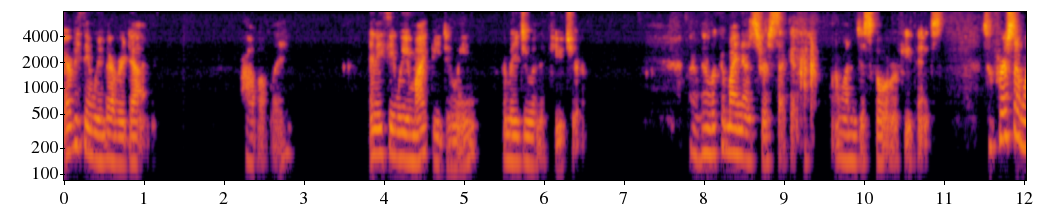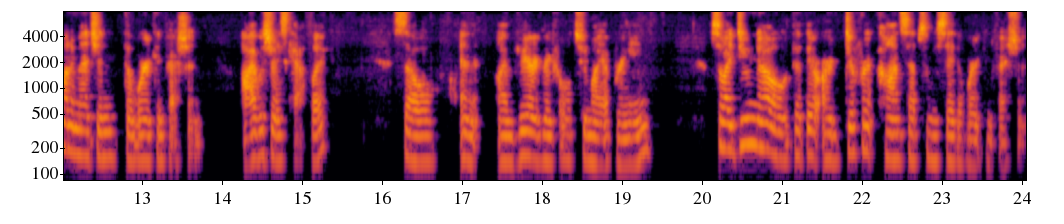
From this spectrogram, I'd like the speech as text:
everything we've ever done, probably. Anything we might be doing or may do in the future. I'm going to look at my notes for a second. I want to just go over a few things. So, first, I want to mention the word confession. I was raised Catholic. So, and I'm very grateful to my upbringing. So I do know that there are different concepts when we say the word confession.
